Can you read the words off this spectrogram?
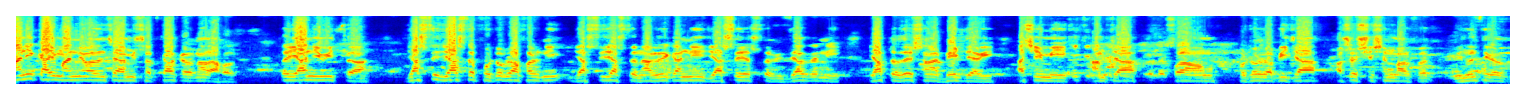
आणि काही मान्यवरांचे आम्ही सत्कार करणार आहोत. तर या निमित्त जास्तीत जास्त फोटोग्राफरनी जास्तीत जास्त नागरिकांनी जास्तीत जास्त विद्यार्थ्यांनी या प्रदर्शनाला भेट द्यावी अशी मी आमच्या फोटोग्राफीच्या असोसिएशनमार्फत विनंती करतो.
